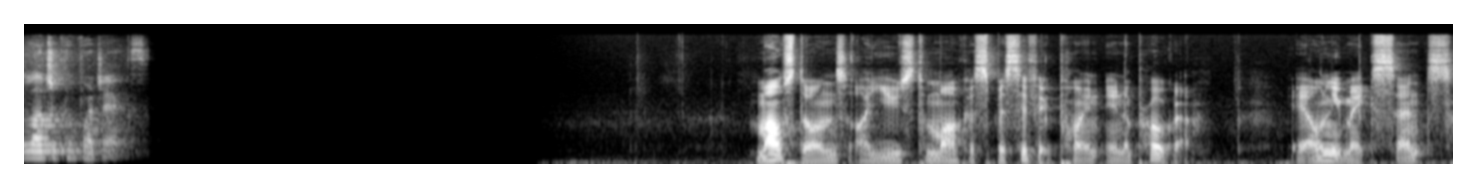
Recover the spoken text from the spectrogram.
LogiKal projects. Milestones are used to mark a specific point in a program. It only makes sense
